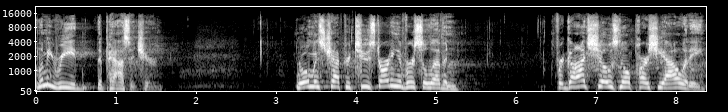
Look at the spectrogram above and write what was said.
Let me read the passage here. Romans chapter 2, starting in verse 11. For God shows no partiality.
